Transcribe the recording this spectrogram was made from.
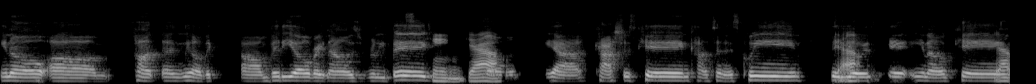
you know, um, con- and you know, the um, video right now is really big. King, yeah. Know, yeah. Cash is king, content is queen, video yeah. is king, you know, king. Yeah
